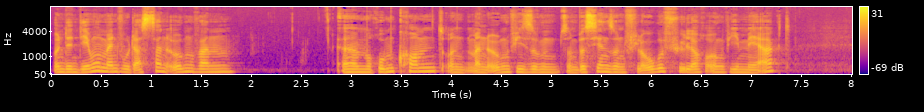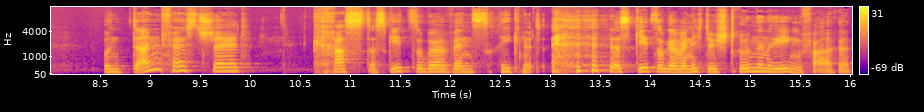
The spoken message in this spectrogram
Und in dem Moment, wo das dann irgendwann ähm, rumkommt und man irgendwie so, so ein bisschen so ein Flow-Gefühl auch irgendwie merkt und dann feststellt, krass, das geht sogar, wenn es regnet. das geht sogar, wenn ich durch strömenden Regen fahre.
